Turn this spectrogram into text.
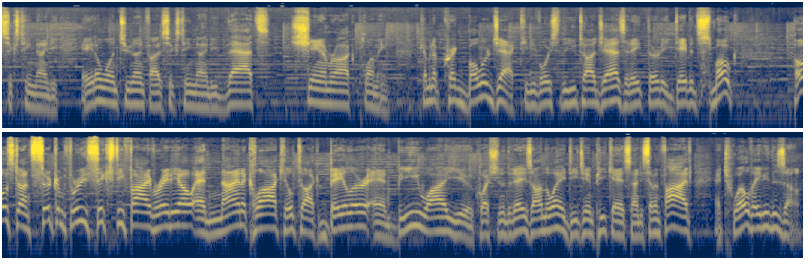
1690. 801 295 1690. That's Shamrock Plumbing. Coming up, Craig Bolerjack, TV voice of the Utah Jazz at 8.30. David Smoke, host on Circum 365 Radio at 9 o'clock. He'll talk Baylor and BYU. Question of the day is on the way. DJ and PK, it's 97.5 at 1280 The Zone.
